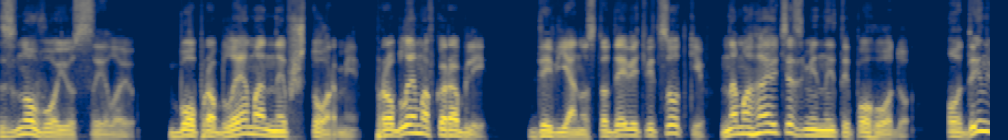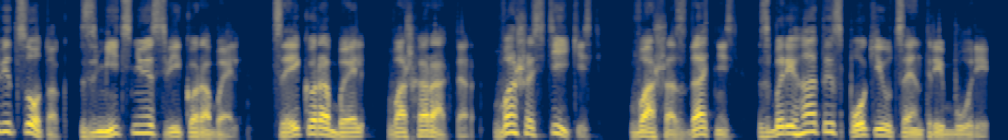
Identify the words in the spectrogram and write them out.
з новою силою. Бо проблема не в штормі, проблема в кораблі. 99% намагаються змінити погоду, 1% зміцнює свій корабель. Цей корабель ваш характер, ваша стійкість, ваша здатність зберігати спокій у центрі бурі.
